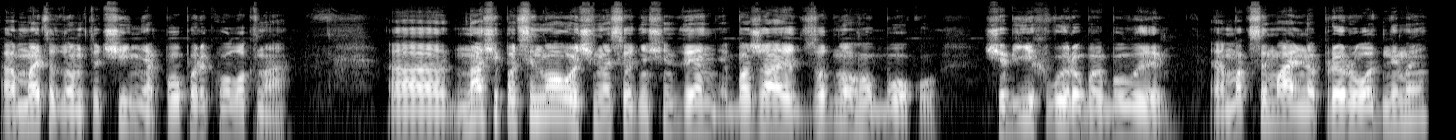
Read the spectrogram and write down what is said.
методом точіння поперек волокна. Е, Наші поціновувачі на сьогоднішній день бажають з одного боку, щоб їх вироби були е, максимально природними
